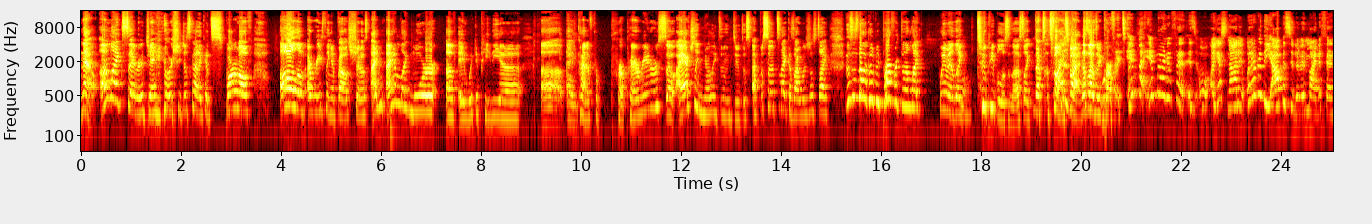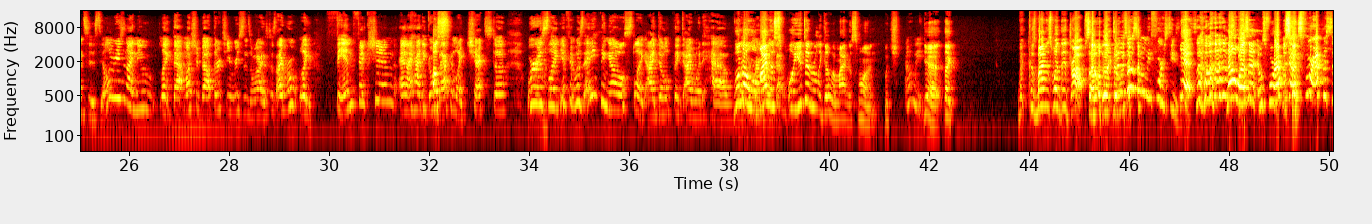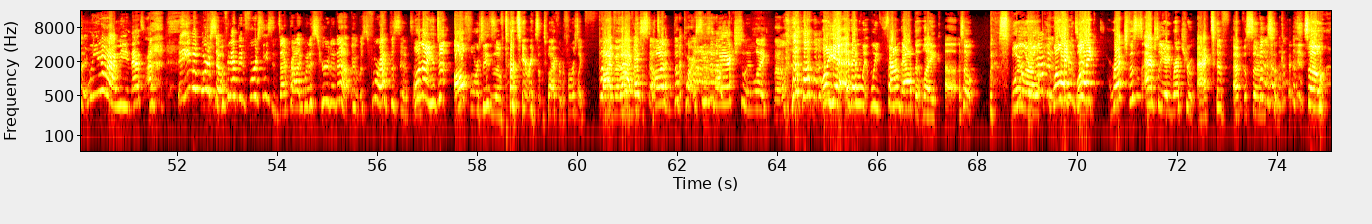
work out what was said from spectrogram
now, unlike Sara Jane, where she just kind of could spark off all of everything about shows, I I am like more of a Wikipedia uh, and kind of. Prepare readers. so i actually nearly didn't do this episode tonight because i was just like this is not going to be perfect and i'm like wait a minute like two people listen to us like that's it's fine it's fine that's not going to be perfect In my, in my defense, it's, well, I guess not. It, whatever the opposite of in my defense is, the only reason I knew like that much about Thirteen Reasons Why is because I wrote like fan fiction and I had to go Oh, s- back and like check stuff. Whereas like if it was anything else, like I don't think I would have. Well, like, no, well, minus. Well, you did really good with minus one, which Oh, wait. yeah, like because minus one did drop, so like But it was also only four seasons. Yeah. So. no, it wasn't. It was four But that was episodes. four episodes. Well, you know what I mean. That's I, even more so. If it had been four seasons, I probably would have screwed it up. It was four episodes. Well, no, you did all four seasons of Thirteen Reasons Why for the first like but five and a half episodes. on the part season I actually like, though. Well, yeah, and then we, we found out that like uh, so spoiler alert. Well, like well, like ret- This is actually a retroactive episode. so- So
